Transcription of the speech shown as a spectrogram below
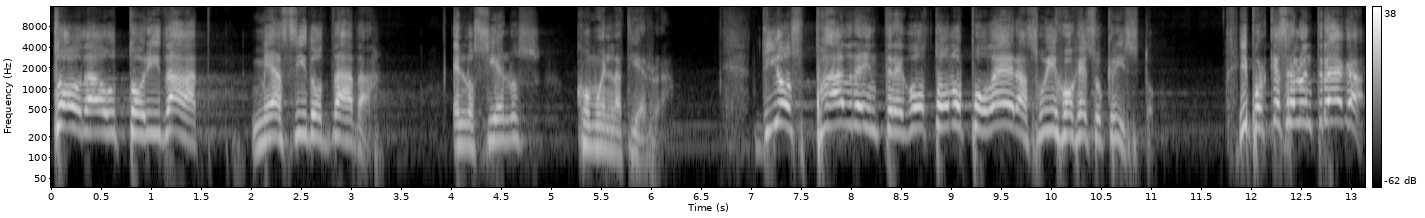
Toda autoridad me ha sido dada en los cielos como en la tierra. Dios Padre entregó todo poder a su Hijo Jesucristo. ¿Y por qué se lo entrega?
